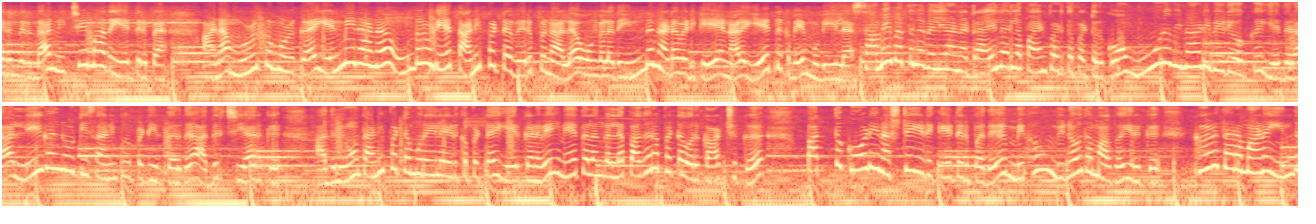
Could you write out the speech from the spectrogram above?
இருந்திருந்தா நிச்சயமா அதை ஏத்திருப்பேன். ஆனா முழுக்க முழுக்க என் மீதான உங்களுடைய தனிப்பட்ட வெறுப்புனால உங்களது இந்த நடவடிக்கையை என்னால் ஏற்றுக்கவே முடியல. சமீபத்தில் வெளியான ட்ரைலரில் பயன்படுத்தப்பட்டிருக்கும் மூணு வினாடி வீடியோக்கு எதிராக லீகல் நோட்டீஸ் அனுப்பப்பட்டிருக்கிறது. அதிர்ச்சியாக இருக்குது அதுலேயும் தனிப்பட்ட முறையில் எடுக்கப்பட்ட ஏற்கனவே இணையதளங்களில் பகிரப்பட்ட ஒரு காட்சிக்கு பத்து கோடி நஷ்டஈடு கேட்டிருப்பது மிகவும் வினோதமாக இருக்குது கீழ்த்தரமான இந்த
